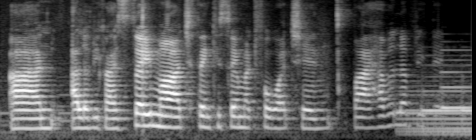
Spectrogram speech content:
And I love you guys so much. Thank you so much for watching. Bye. Have a lovely day.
